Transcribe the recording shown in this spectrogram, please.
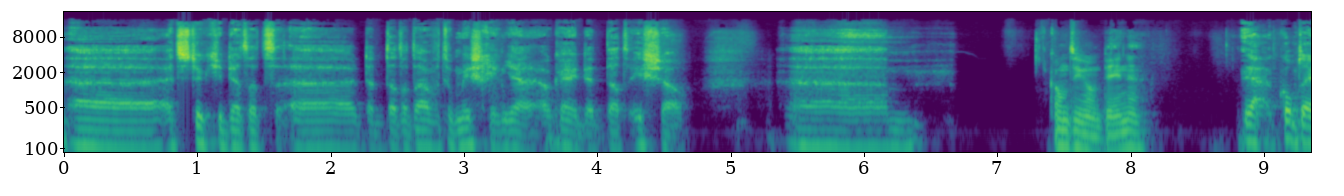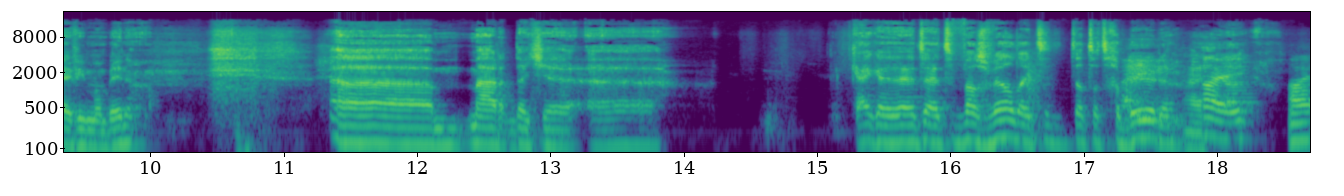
Eh, het stukje dat het, eh, dat, dat het af en toe misging, ja, oké, dat, dat is zo. Ehm, Komt iemand binnen? ja, komt even iemand binnen. Ehm, maar dat je... eh, kijk, het, het was wel dat, dat het gebeurde. Hi.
